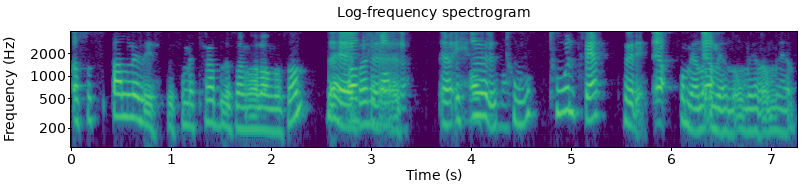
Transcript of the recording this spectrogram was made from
altså spilleliste som er 30 sanger lang og sånn. Det er bare. Ja, jeg hører to, to eller tre hører jeg. Ja, Om igjen, ja. om igjen, om igjen. om igjen.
